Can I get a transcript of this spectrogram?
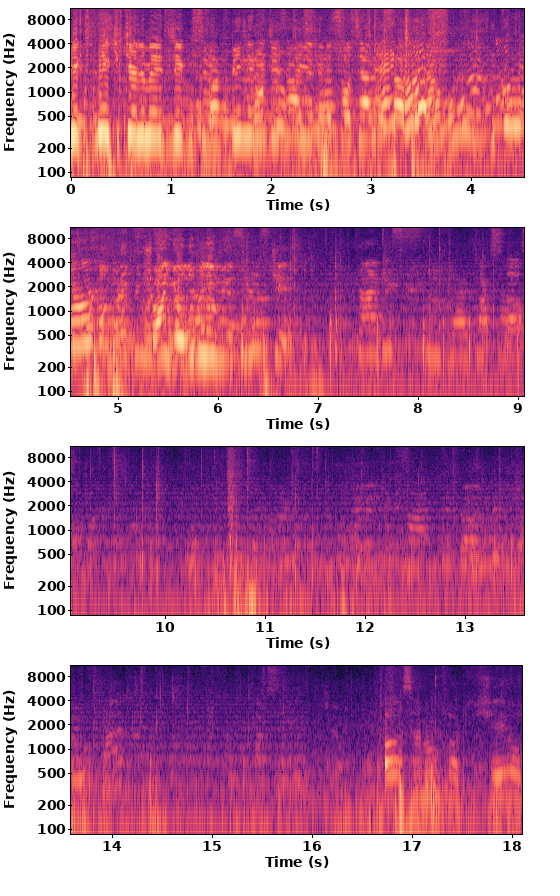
Bir, bir iki kelime edecek misiniz? Bin lira ceza yediniz sosyal mesafeden. Şu an yolu bulamıyorsunuz ki. Aa sen ufak şey o.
